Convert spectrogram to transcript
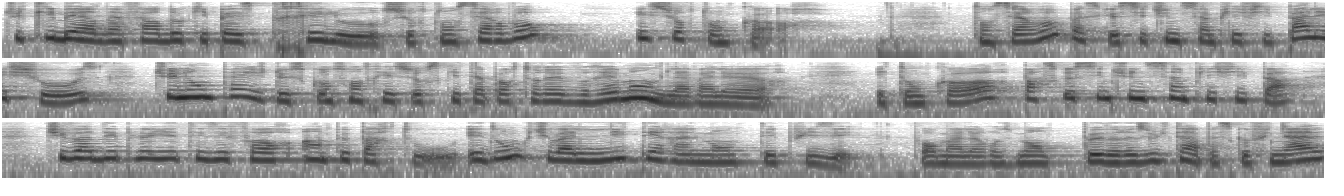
tu te libères d'un fardeau qui pèse très lourd sur ton cerveau et sur ton corps. Ton cerveau, parce que si tu ne simplifies pas les choses, tu l'empêches de se concentrer sur ce qui t'apporterait vraiment de la valeur. Et ton corps, parce que si tu ne simplifies pas, tu vas déployer tes efforts un peu partout, et donc tu vas littéralement t'épuiser pour malheureusement peu de résultats, parce qu'au final,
